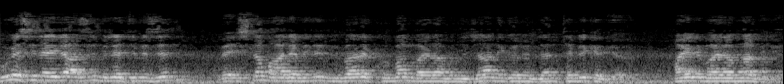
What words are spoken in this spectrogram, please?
Bu vesileyle aziz milletimizin ve İslam aleminin mübarek Kurban Bayramı'nı cani gönülden tebrik ediyorum. Hayırlı bayramlar diliyorum.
